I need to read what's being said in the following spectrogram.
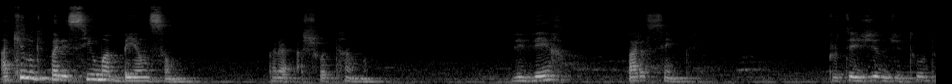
Aquilo que parecia uma bênção para Ashwatthama, viver para sempre, protegido de tudo,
